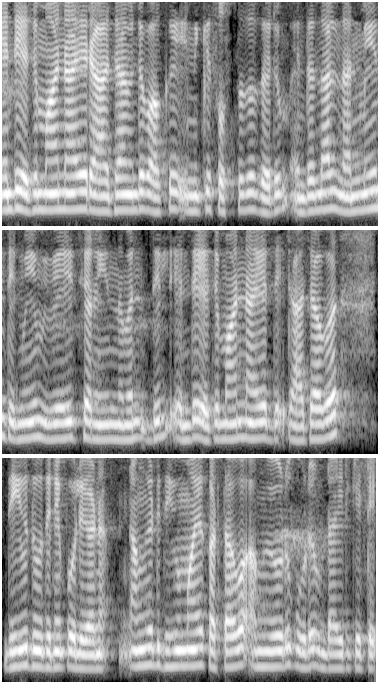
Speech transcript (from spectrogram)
എന്റെ യജമാനായ രാജാവിന്റെ വാക്ക് എനിക്ക് സ്വസ്ഥത തരും. എന്തെന്നാൽ നന്മയും തിന്മയും വിവേചിച്ചറിയുന്നവൻ ഇതിൽ എന്റെ യജമാനായ രാജാവ് ദൈവദൂതനെ പോലെയാണ് അങ്ങയുടെ ദൈവമായ കർത്താവ് അങ്ങയോട് കൂടെ ഉണ്ടായിരിക്കട്ടെ.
